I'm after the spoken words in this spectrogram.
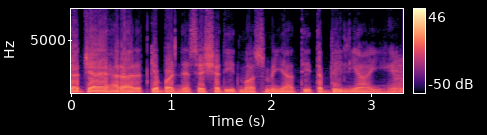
درجہ حرارت کے بڑھنے سے شدید موسمیاتی تبدیلیاں آئی ہیں۔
